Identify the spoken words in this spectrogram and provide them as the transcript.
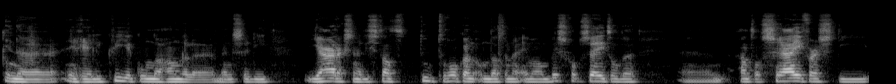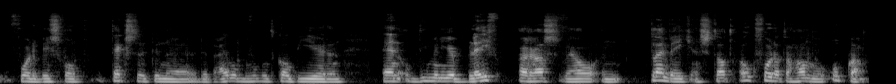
in, de, in reliquieën konden handelen. Mensen die jaarlijks naar die stad toetrokken omdat er nou eenmaal een bisschop zetelde. Een aantal schrijvers die voor de bisschop teksten kunnen, de Bijbel bijvoorbeeld, kopieerden. En op die manier bleef Arras wel een klein beetje een stad, ook voordat de handel opkwam.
